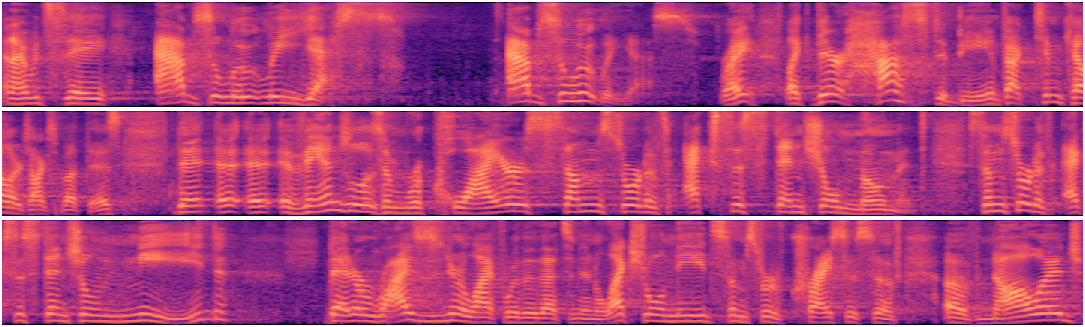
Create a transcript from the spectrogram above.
And I would say, absolutely yes. Absolutely yes right? Like there has to be, in fact, Tim Keller talks about this, that evangelism requires some sort of existential moment, some sort of existential need that arises in your life, whether that's an intellectual need, some sort of crisis of, of knowledge,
